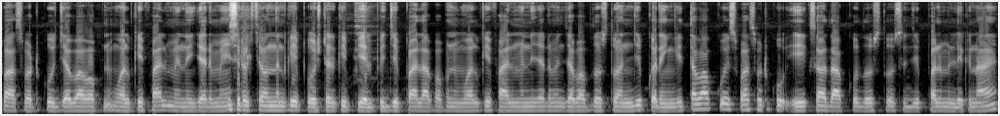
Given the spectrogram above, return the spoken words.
पासवर्ड को जब आप अपने मोबाइल के फ़ाइल मैनेजर में इस रक्षाबंधन के पोस्टर की पीएलपी जिप फ़ाइल आप अपने मोबाइल के फ़ाइल मैनेजर में जब आप दोस्तों अनजिप करेंगे, तब आपको इस पासवर्ड को एक साथ आपको दोस्तों इस जिप फ़ाइल में लिखना है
